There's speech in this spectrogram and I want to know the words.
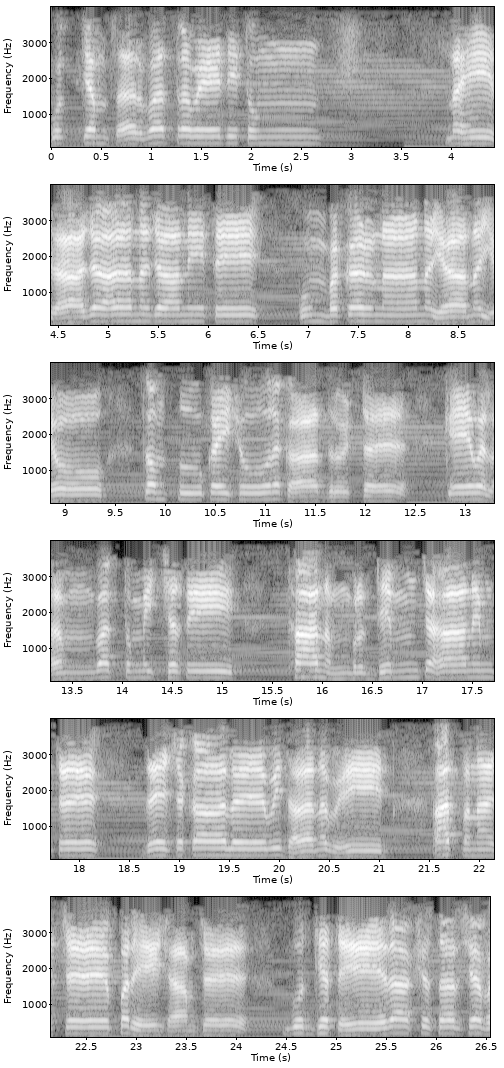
कृत्यं सर्वत्र वेदितुम् न हि राजा न जानीते कुम्भकर्णनयानयो त्वं तु कैशोरका दृष्ट केवलं वक्तुमिच्छसि स्थानं वृद्धिं च हानिं च देशकाले विधानवेत् आत्मनश्च परेषां च बुध्यते राक्षसर्षभ।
